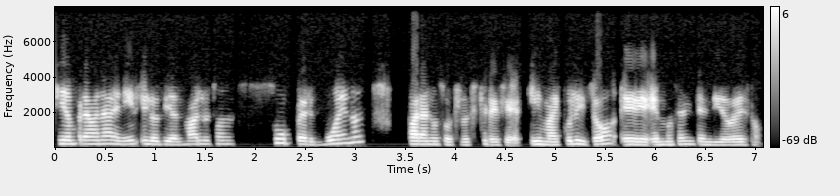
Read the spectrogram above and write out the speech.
siempre van a venir y los días malos son súper buenos para nosotros crecer. Y Michael y yo eh, hemos entendido eso.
